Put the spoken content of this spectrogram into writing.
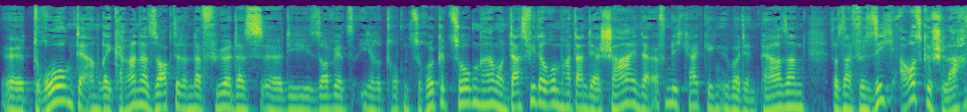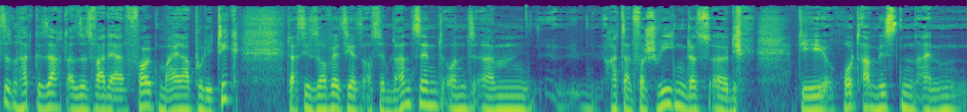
äh, Drohung der Amerikaner sorgte dann dafür, dass äh, die Sowjets ihre Truppen zurückgezogen haben. Und das wiederum hat dann der Schah in der Öffentlichkeit gegenüber den Persern sozusagen für sich ausgeschlachtet und hat gesagt, also es war der Erfolg meiner Politik, dass die Sowjets jetzt aus dem Land sind und ähm, hat dann verschwiegen, dass äh, die, die Rotarmisten einen,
